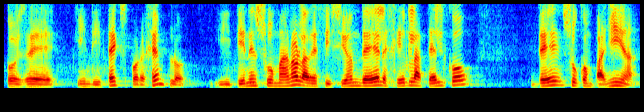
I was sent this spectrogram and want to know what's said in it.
pues de Inditex, por ejemplo, y tiene en su mano la decisión de elegir la telco de su compañía.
